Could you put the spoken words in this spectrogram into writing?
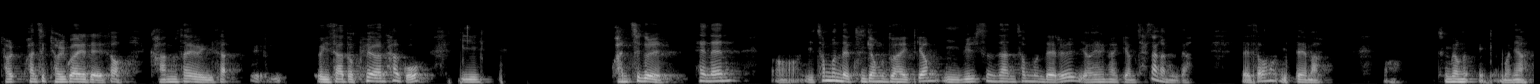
결, 관측 결과에 대해서 감사의 의사, 의사도 표현하고 이 관측을 해낸 어, 이 천문대 구경도 할 겸 이 윌슨산 천문대를 여행할 겸 찾아갑니다. 그래서 이때 막 어, 증명 뭐냐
